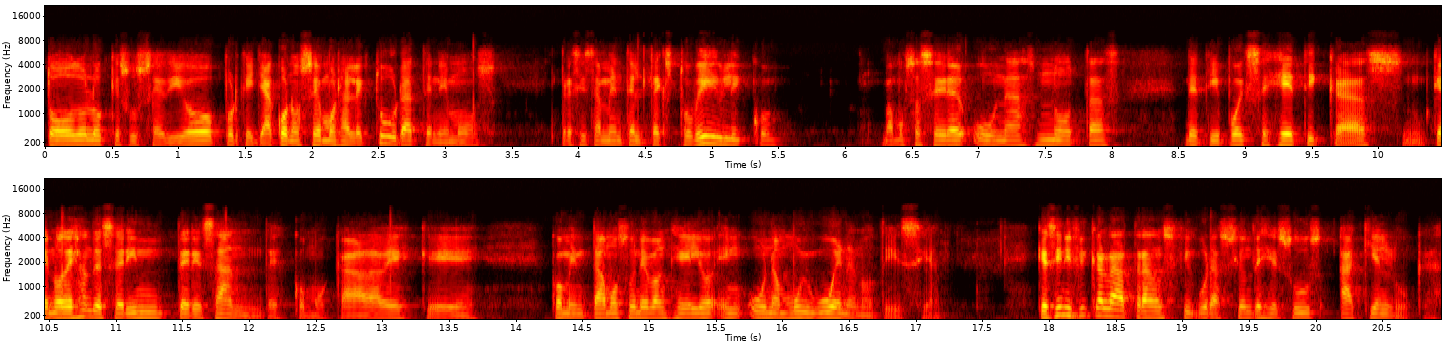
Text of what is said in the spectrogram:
todo lo que sucedió porque ya conocemos la lectura, tenemos precisamente el texto bíblico. Vamos a hacer unas notas de tipo exegéticas que no dejan de ser interesantes, como cada vez que comentamos un evangelio en una muy buena noticia. ¿Qué significa la transfiguración de Jesús aquí en Lucas?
